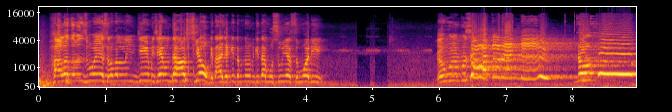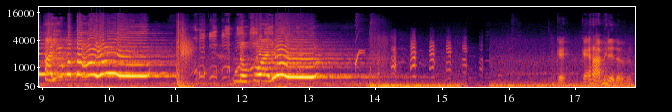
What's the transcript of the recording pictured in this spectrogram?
Halo teman semuanya, selamat datang di Jamie Channel The House Show Kita ajakin teman-teman kita musuhnya semua di Yang punya pesawat tuh Randy. Novo, ayo mata ayo. Novo ayo. Oke, kayak rame deh teman-teman.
